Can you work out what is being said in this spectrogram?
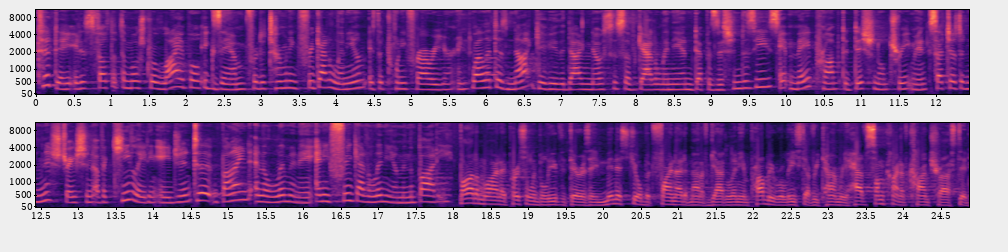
Today, it is felt that the most reliable exam for determining free gadolinium is the 24-hour urine. While it does not give you the diagnosis of gadolinium deposition disease, it may prompt additional treatment such as administration of a chelating agent to bind and eliminate any free gadolinium in the body. Bottom line, I personally believe that there is a minuscule but finite amount of gadolinium probably released every time we have some kind of contrasted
